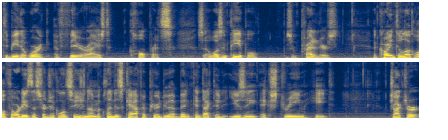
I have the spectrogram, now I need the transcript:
to be the work of theorized culprits. So it wasn't people, it wasn't predators, According to local authorities, the surgical incision on McClendon's calf appeared to have been conducted using extreme heat. Dr.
